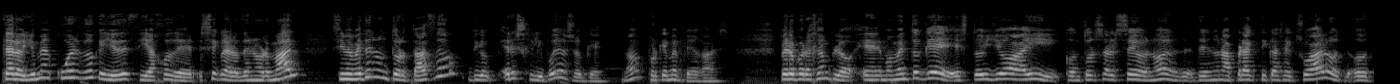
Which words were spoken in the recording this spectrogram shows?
claro, yo me acuerdo que yo decía, joder, sí, claro, de normal si me meten un tortazo, digo, ¿eres gilipollas o qué? ¿No? ¿Por qué me pegas? Pero, por ejemplo, en el momento que estoy yo ahí con todo el salseo, ¿no? Teniendo una práctica sexual o,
